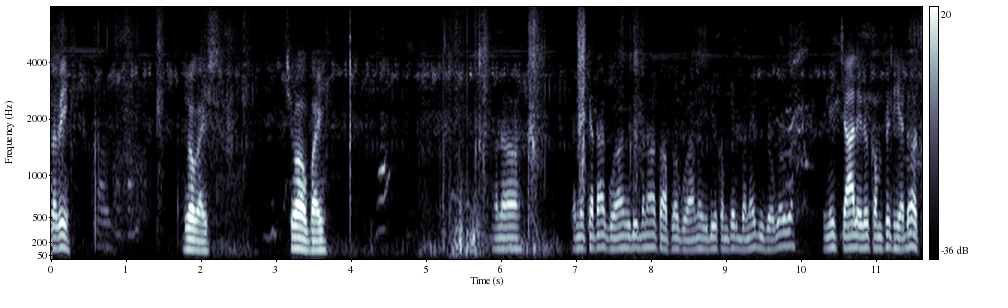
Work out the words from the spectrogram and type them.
રવિ જો ગાઈસ જો ભાઈ. અને તમે કહેતા ગોળાનો વીડિયો બનાવો, તો આપણો ગોળાનો વીડિયો કમ્પ્લીટ બનાવી દીધો, બરાબર? એની ચાલ એનો કમ્પ્લીટ હેડ હોત.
